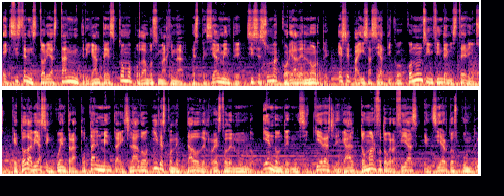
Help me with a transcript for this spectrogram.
existen historias tan intrigantes como podamos imaginar, especialmente si se suma Corea del Norte, ese país asiático con un sinfín de misterios que todavía se encuentra totalmente aislado y desconectado del resto del mundo, y en donde ni siquiera es legal tomar fotografías en ciertos puntos.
